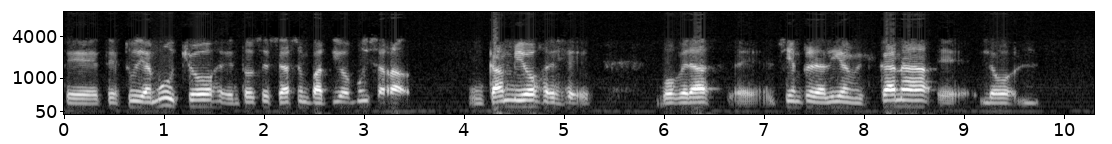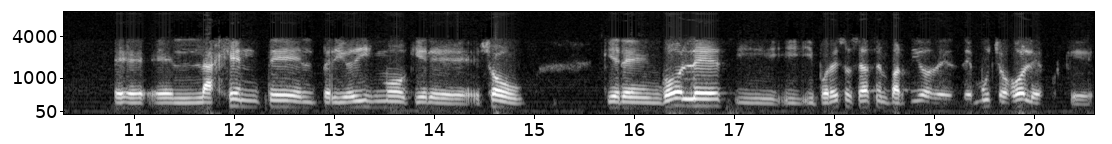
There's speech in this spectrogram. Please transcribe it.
te, te estudian mucho, entonces se hace un partido muy cerrado. En cambio, eh, vos verás eh, siempre la Liga Mexicana, eh, lo, la gente, el periodismo quiere show, quieren goles y, y- y por eso se hacen partidos de, de muchos goles, porque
